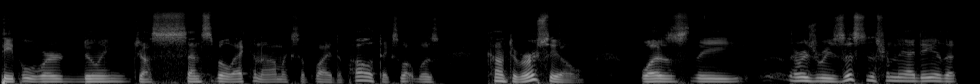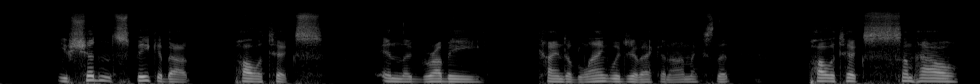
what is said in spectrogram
people were doing just sensible economics applied to politics. What was controversial was the there was resistance from the idea that you shouldn't speak about politics in the grubby kind of language of economics that politics somehow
